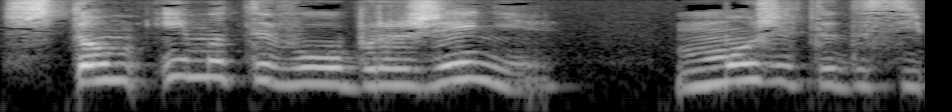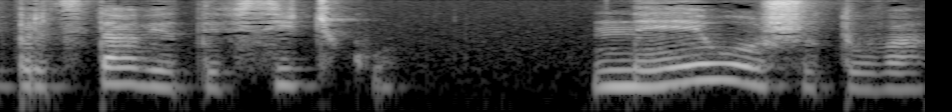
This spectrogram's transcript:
Щом имате въображение, можете да си представяте всичко. Не е лошо това.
